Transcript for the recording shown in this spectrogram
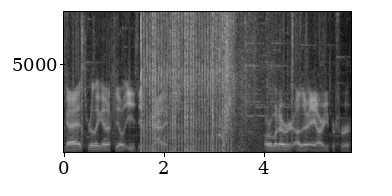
okay, it's really gonna feel easy with Maddox. Or whatever other AR you prefer.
